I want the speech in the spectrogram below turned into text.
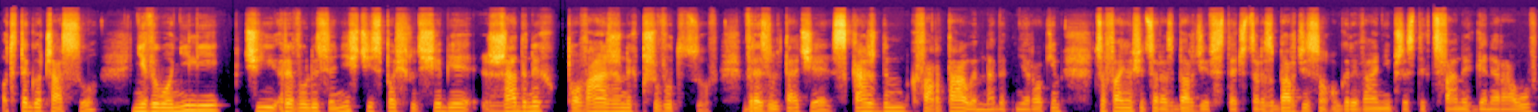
Od tego czasu nie wyłonili ci rewolucjoniści spośród siebie żadnych poważnych przywódców. W rezultacie z każdym kwartałem, nawet nie rokiem, cofają się coraz bardziej wstecz, coraz bardziej są ogrywani przez tych cwanych generałów,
